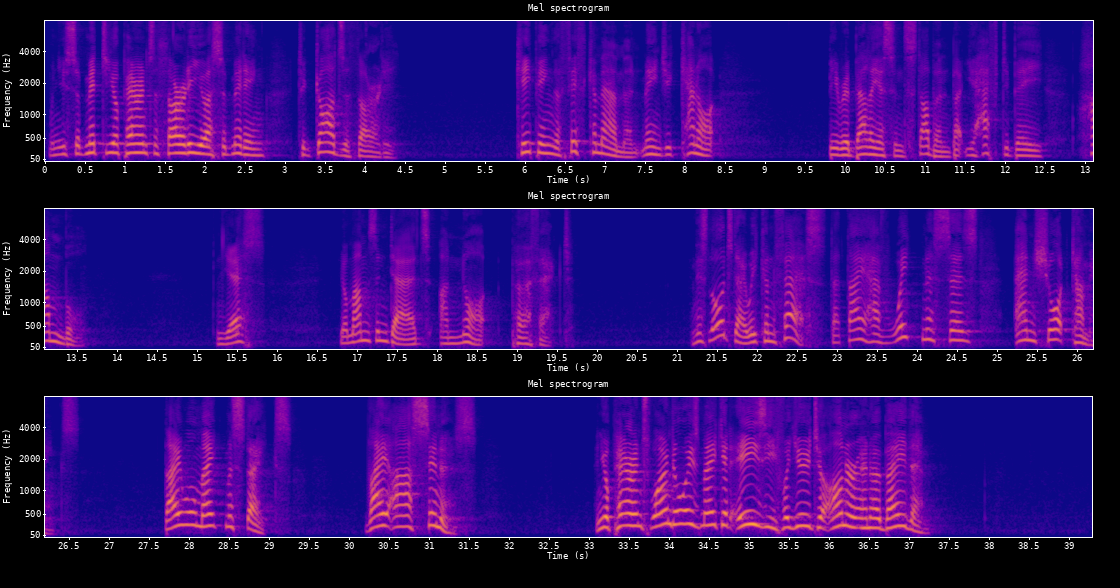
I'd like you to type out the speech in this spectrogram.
When you submit to your parents' authority, you are submitting to God's authority. Keeping the fifth commandment means you cannot be rebellious and stubborn, but you have to be humble and yes, your mums and dads are not perfect. In this Lord's Day, we confess that they have weaknesses and shortcomings. They will make mistakes. They are sinners. And your parents won't always make it easy for you to honor and obey them.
